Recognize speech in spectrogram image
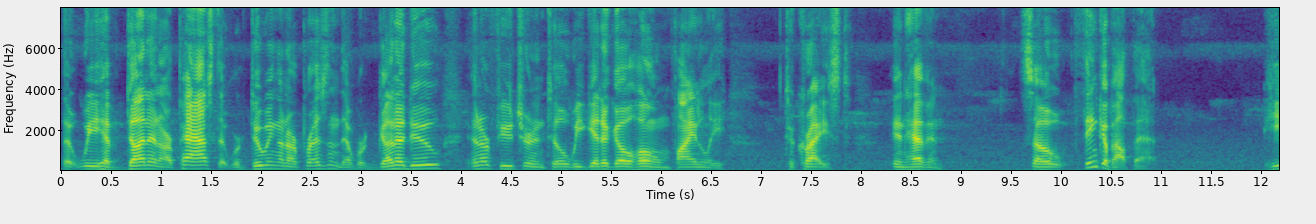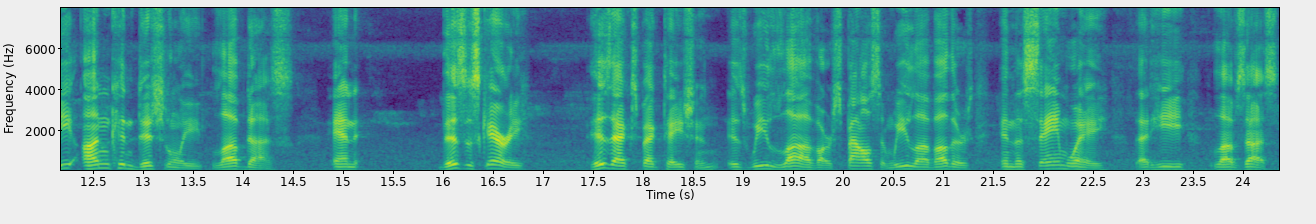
that we have done in our past, that we're doing in our present, that we're gonna do in our future until we get to go home finally to Christ in heaven. So think about that. He unconditionally loved us, and this is scary his expectation is we love our spouse and we love others in the same way that he loves us.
